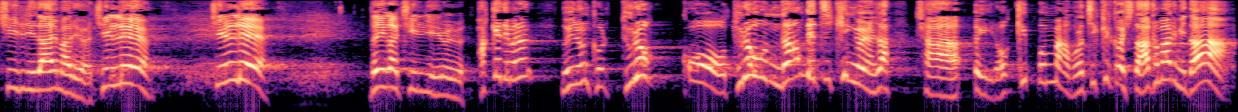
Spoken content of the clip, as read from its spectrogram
진리다 이 말이에요. 진리, 진리. 너희가 진리를 받게 되면은 너희는 그걸 두렵고 두려운 가운데 지킨 아니라 자의로 기쁜 마음으로 지킬 것이다 그 말입니다.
